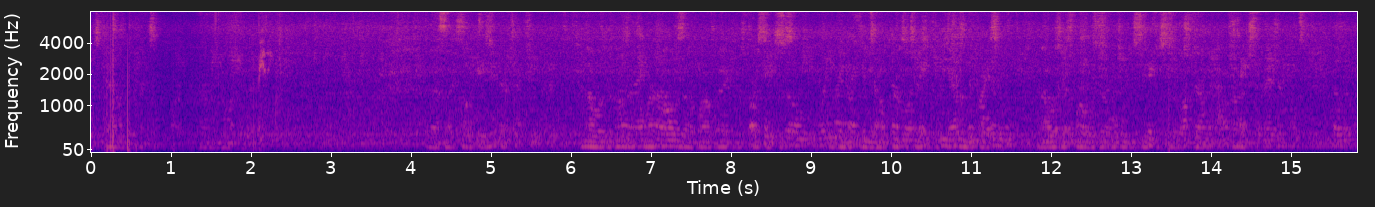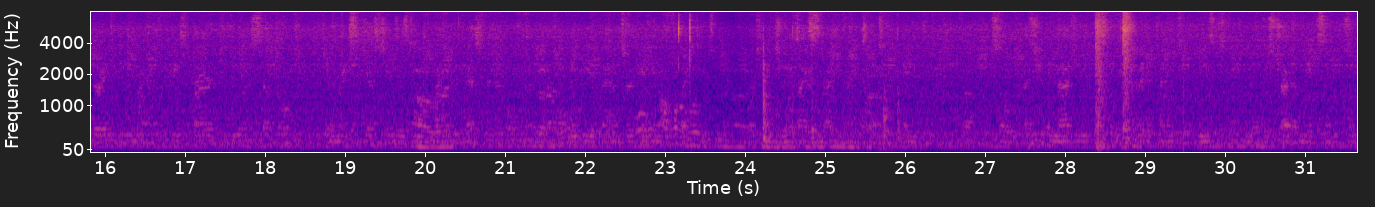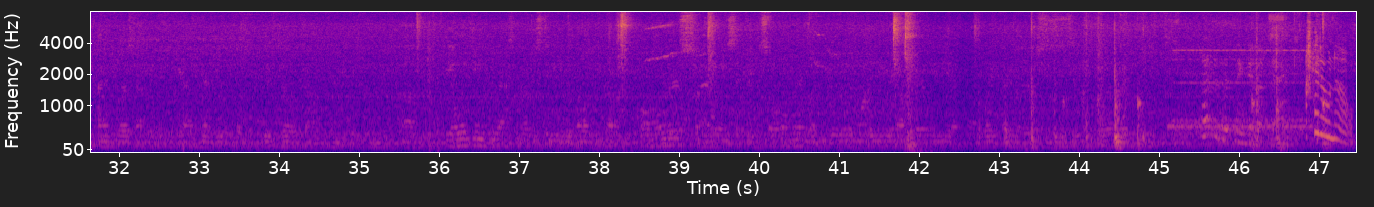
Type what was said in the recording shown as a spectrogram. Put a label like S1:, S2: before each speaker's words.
S1: close down the Prince Park. of it. That's like something. No, because of my calls up while back, it was first
S2: Okay,
S1: it was-
S2: so you
S1: we
S2: went
S1: did a
S2: to tell them,
S1: about
S2: well, hey, please just
S1: the
S2: divide.
S1: And I was just following up with the
S2: Take,
S1: secret
S2: walk around the house, take some measurements, they'll look for anything you might have to fix prior to doing stuff, though. You know, make suggestions as to
S1: Oh,
S2: what might
S1: right.
S2: be best only thing about is homeowners. So I know you
S1: said you're the sole but you really to out there maybe
S2: or something. How did?
S1: I don't know.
